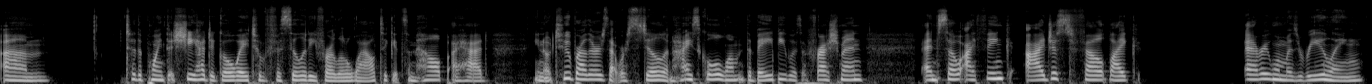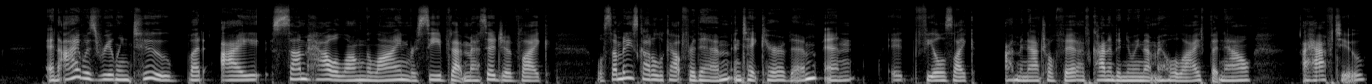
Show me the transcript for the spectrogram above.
Um, to the point that she had to go away to a facility for a little while to get some help. I had, you know, two brothers that were still in high school. One, the baby was a freshman. And so I think I just felt like everyone was reeling and I was reeling too, but I somehow along the line received that message of like, well, somebody's got to look out for them and take care of them. And it feels like I'm a natural fit. I've kind of been doing that my whole life, but now I have to.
